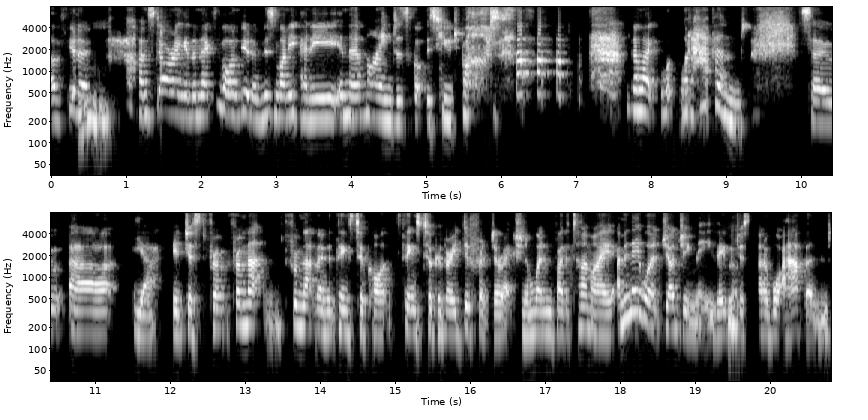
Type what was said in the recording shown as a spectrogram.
of, you know, Mm. I'm starring in the next Bond, you know, Miss Moneypenny in their mind has got this huge part. They're like, what what happened? So uh yeah, it just from from that from that moment things took on things took a very different direction. And when by the time I I mean they weren't judging me, they were No. just kind of what happened.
